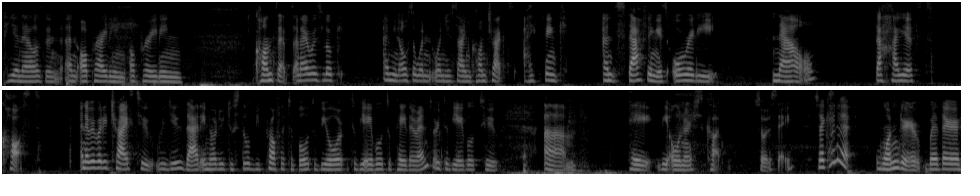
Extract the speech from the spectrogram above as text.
P and Ls and and operating operating concepts, and I always look. I mean, also when when you sign contracts, I think, and staffing is already now the highest cost. And everybody tries to reduce that in order to still be profitable to be or to be able to pay the rent or to be able to um, pay the owner's cut so to say. So i kind of wonder whether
